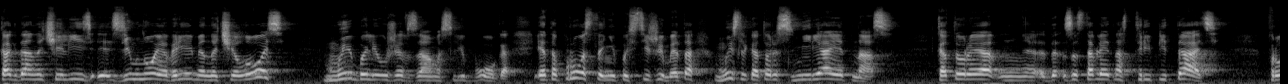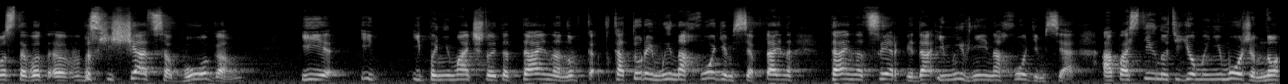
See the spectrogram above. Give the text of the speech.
когда начались, э, земное время началось, мы были уже в замысле Бога. Это просто непостижимо. Это мысль, которая смиряет нас, которая заставляет нас трепетать, просто вот э, восхищаться Богом и, и и понимать, что это тайна, но в которой мы находимся, тайна, тайна церкви, да, и мы в ней находимся, а постигнуть ее мы не можем, но,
